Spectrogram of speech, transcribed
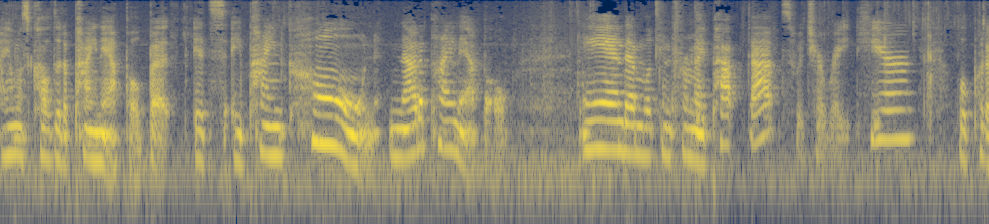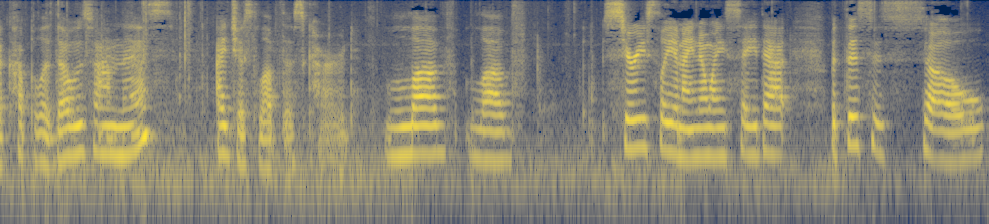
I almost called it a pineapple, but it's a pine cone, not a pineapple. And I'm looking for my pop dots, which are right here. We'll put a couple of those on this. I just love this card. Love, love, seriously, and I know I say that, but this is so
